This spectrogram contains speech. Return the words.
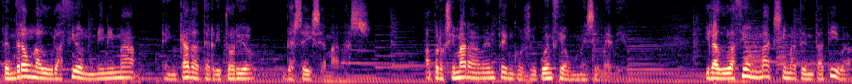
tendrá una duración mínima en cada territorio de seis semanas, aproximadamente en consecuencia un mes y medio. Y la duración máxima tentativa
